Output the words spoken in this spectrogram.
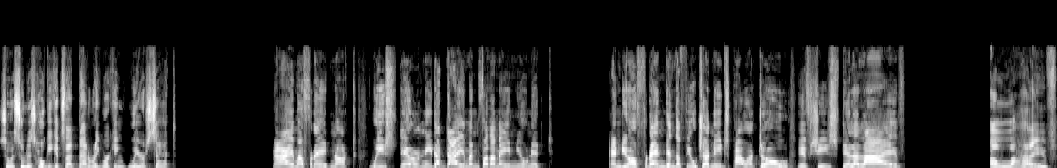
So as soon as Hoagie gets that battery working, we're set. I'm afraid not. We still need a diamond for the main unit. And your friend in the future needs power too, if she's still alive. Alive?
